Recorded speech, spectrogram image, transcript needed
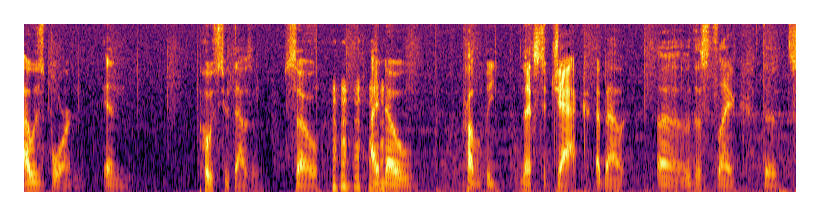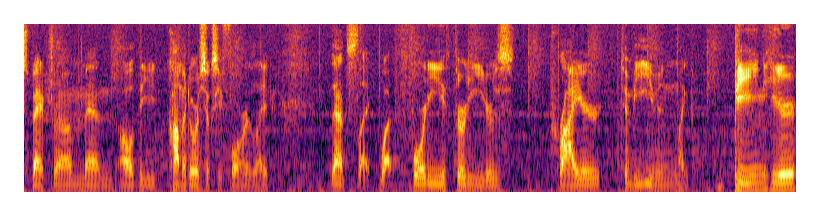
I was born in post two thousand, so I know probably next to Jack. About uh, this like the Spectrum and all the Commodore sixty four like that's like what 40 30 years prior to me even like being here.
